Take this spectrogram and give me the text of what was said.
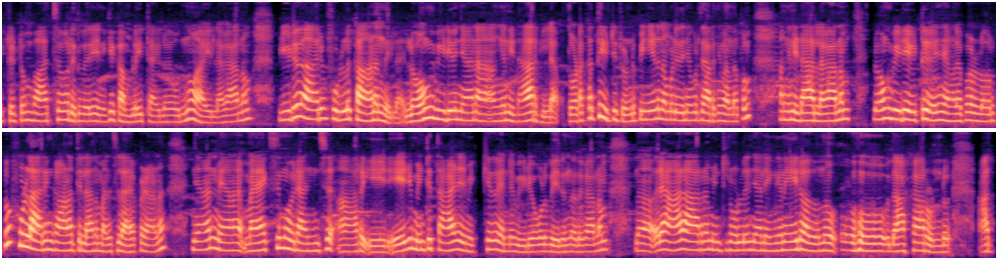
ഇട്ടിട്ടും വാച്ച് ഓവർ ഇതുവരെ എനിക്ക് കംപ്ലീറ്റ് ആയില്ല ഒന്നും ആയില്ല. കാരണം വീഡിയോ ആരും ഫുള്ള് കാണുന്നില്ല. ലോങ് വീഡിയോ ഞാൻ അങ്ങനെ ഇടാറില്ല. തുടക്കത്തിൽ ഇട്ടിട്ടുണ്ട്. പിന്നീട് നമ്മൾ ഇതിനെക്കുറിച്ച് അറിഞ്ഞു വന്നപ്പം അങ്ങനെ ഇടാറില്ല. കാരണം ലോങ് വീഡിയോ ഇട്ട് കഴിഞ്ഞ് ഞങ്ങളെപ്പോൾ ഉള്ളവർക്ക് ഫുൾ ആരും കാണത്തില്ല എന്ന് മനസ്സിലായപ്പോഴാണ് ഞാൻ മാക്സിമം ഒരു അഞ്ച് ആറ് ഏഴ് ഏഴ് മിനിറ്റ് താഴെ മിക്കതും എന്റെ വീഡിയോകൾ വരുന്നത്. കാരണം ഒരു ആറ് ആറര മിനിറ്റിനുള്ളിൽ ഞാൻ എങ്ങനെയും അതൊന്ന് ഇതാക്കാറുണ്ട്. അത്ര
